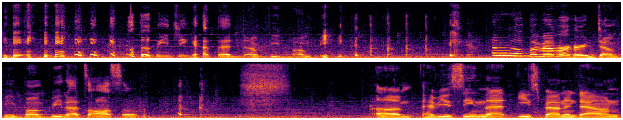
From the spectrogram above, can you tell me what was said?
Luigi got that dumpy bumpy. I don't know if I've ever heard dumpy bumpy. That's awesome. um, have you seen that Eastbound and Down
